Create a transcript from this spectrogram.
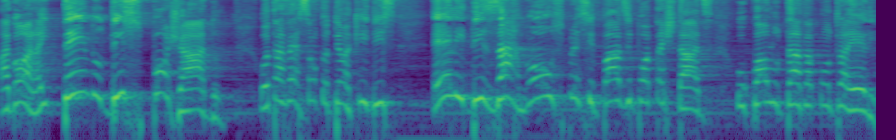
Agora, e tendo despojado, outra versão que eu tenho aqui diz: ele desarmou os principados e potestades, o qual lutava contra ele.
